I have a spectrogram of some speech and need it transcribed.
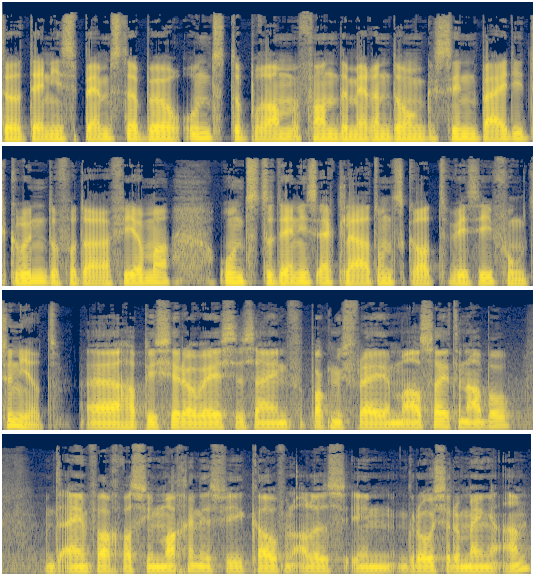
Der Dennis Bemsterbeur und der Bram van de Merendong sind beide die Gründer von dieser Firma und der Dennis erklärt uns gerade, wie sie funktioniert. Uh, Happy Zero Waste ist ein verpackungsfreie Mahlzeitenabo und einfach was wir machen ist, wir kaufen alles in größerer Menge an.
